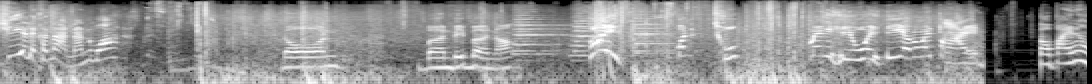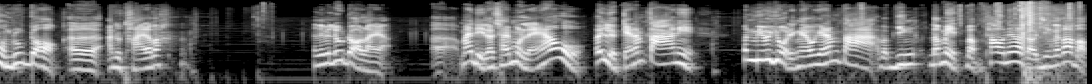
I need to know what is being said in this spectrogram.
เฮี้ยอะไรขนาดนั้นวะ โดน เบิร์นไปเบิร์นน้อง เฮ้ย มันชุบ แม่งหิวไอ้เฮี้ยมันไม่ตาย ต่อไปนะผมลูกดอก เอ่อ อันสุดท้ายแล้วปะอันนี้เป็นลูกดอกอะไรอะ เอ่อ ไม่ดิเราใช้หมดแล้ว เอ้ย เหลือแก๊สน้ำตานี่ มันมีประโยชน์ยังไงวะแก๊สน้ำตา แบบยิงดาเมจแบบเท่านี้แต่ยิงแล้วก็แบบ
